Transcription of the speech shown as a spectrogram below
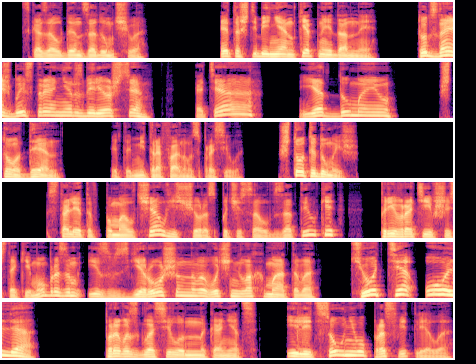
— сказал Дэн задумчиво. «Это ж тебе не анкетные данные. Тут, знаешь, быстро не разберешься. Хотя, я думаю...» «Что, Дэн?» — это Митрофанова спросила. «Что ты думаешь?» Столетов помолчал, еще раз почесал в затылке, превратившись таким образом из взъерошенного в очень лохматого. «Тетя Оля!» — провозгласил он наконец, и лицо у него просветлело.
